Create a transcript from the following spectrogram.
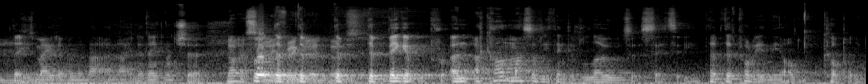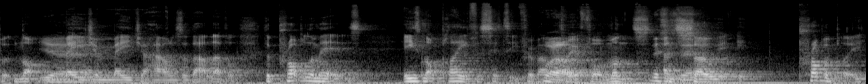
Mm. that he's made other than that night in an England shirt. Not necessarily But for England. the, but the, the bigger, pr- and I can't massively think of loads at City. They're, they're probably in the odd couple, but not Yeah. major, major howlers at that level. The problem is, he's not played for City for about Well, three or four months. And it. so it, it probably,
